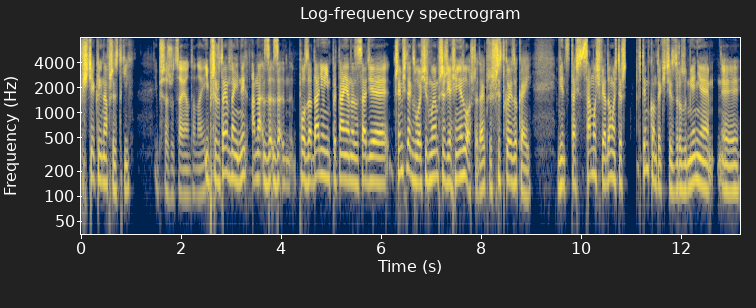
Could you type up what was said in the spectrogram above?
wściekli na wszystkich, i przerzucają to na innych. I przerzucają na innych, a na, za, za, po zadaniu im pytania na zasadzie, czym się tak złościsz, mówią, przecież ja się nie złoszczę, tak? Przecież wszystko jest okej. Okay. Więc ta samoświadomość też w tym kontekście, zrozumienie y,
